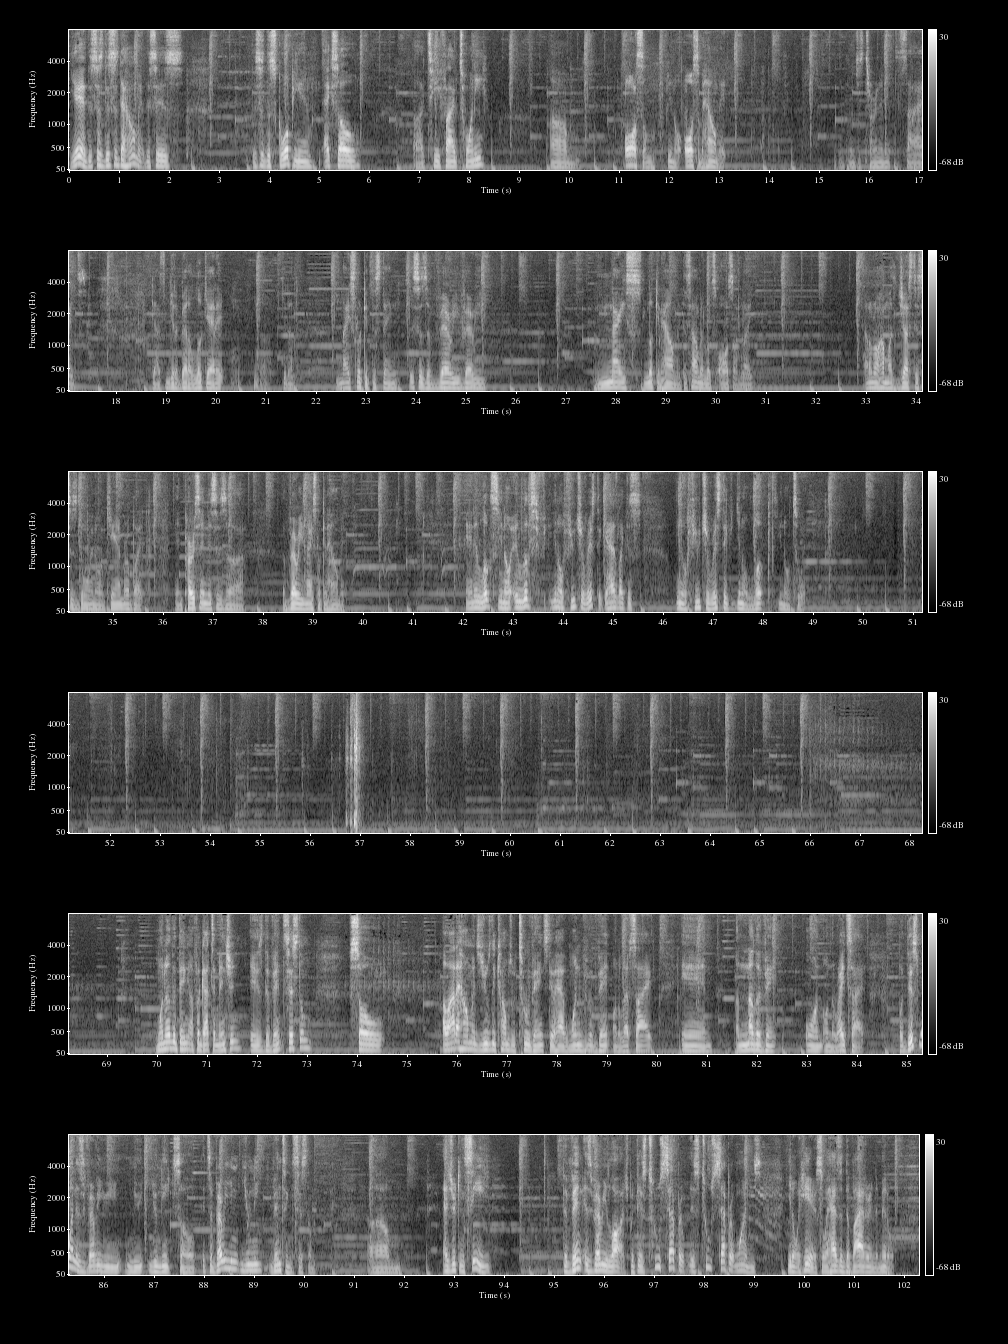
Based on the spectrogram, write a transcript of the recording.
yeah, this is this is the helmet. This is this is the Scorpion EXO uh, T520. Um, awesome, you know, awesome helmet. I'm just turning it to sides. You guys can get a better look at it. You know, get a nice look at this thing. This is a very, very nice looking helmet. This helmet looks awesome. Like, I don't know how much justice is doing on camera, but in person, this is a, a very nice looking helmet. And it looks, you know, it looks, you know, futuristic. It has like this, you know, futuristic, you know, look, you know, to it. One other thing I forgot to mention is the vent system. So a lot of helmets usually comes with two vents. They'll have one vent on the left side and another vent on on the right side. But this one is very unique. So it's a very unique venting system. Um, as you can see, the vent is very large, but there's two separate there's two separate ones you know, here. So it has a divider in the middle.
